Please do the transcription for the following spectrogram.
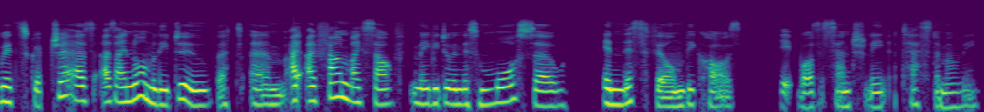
with scripture as, as I normally do, but um, I, I found myself maybe doing this more so in this film because it was essentially a testimony.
